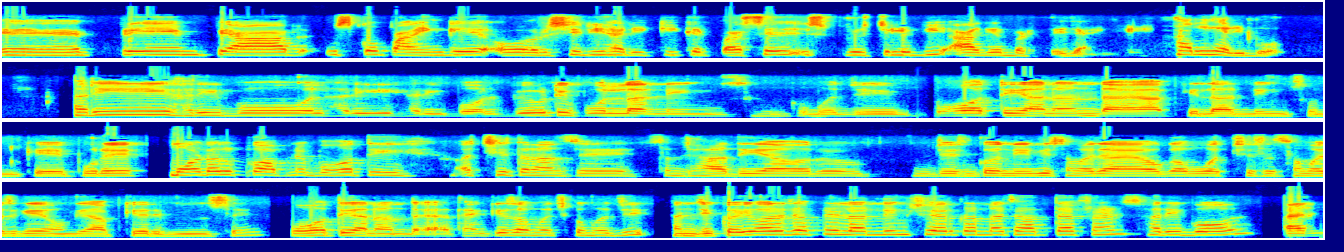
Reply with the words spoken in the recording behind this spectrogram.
प्रेम, प्यार उसको पाएँगे और श्री हरि की कृपा से स्पिरिचुअली भी आगे बढ़ते जाएँगे। हरी हरि बोल। हरी हरी बोल, हरी हरी बोल ब्यूटीफुल लर्निंग मुझे बहुत ही आनंद आया आपकी लर्निंग सुन के। पूरे मॉडल को आपने बहुत ही अच्छी तरह से समझा दिया और जिनको नहीं भी समझ आया होगा वो अच्छे से समझ गए होंगे आपके रिव्यू से। बहुत ही आनंद आया। Thank you so much Kumar ji. हाँ जी कोई और जो अपनी लर्निंग शेयर करना चाहता है फ्रेंड्स हरी बोल। हरी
